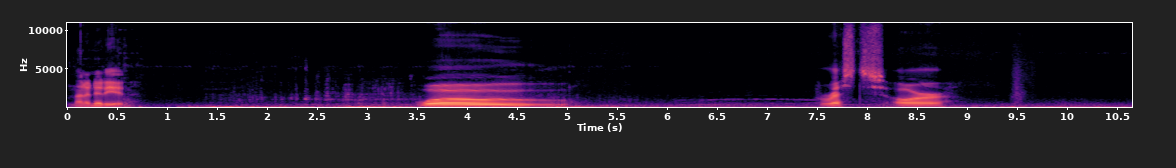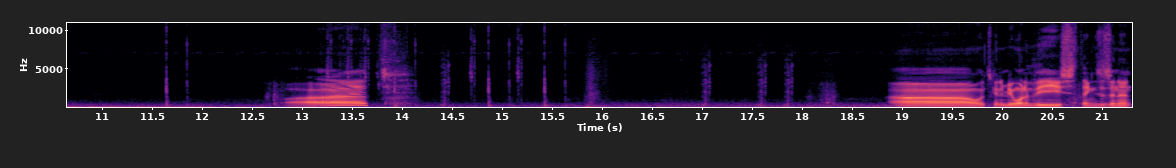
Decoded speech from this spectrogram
I'm not an idiot. Whoa. Breasts are... What? Oh, it's gonna be one of these things, isn't it?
